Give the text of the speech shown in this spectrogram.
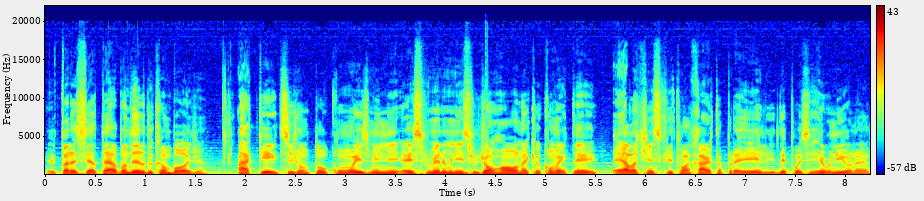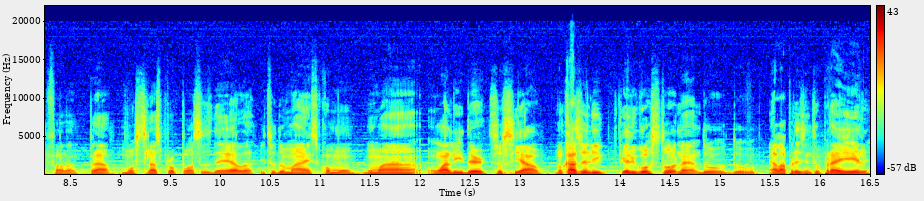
Ele parecia até a bandeira do Camboja. A Kate se juntou com o ex-primeiro-ministro John Hall, né? Que eu comentei. Ela tinha escrito uma carta pra ele e depois se reuniu, né? Fala, pra mostrar as propostas dela e tudo mais, como uma, uma líder social. No caso, ele, ele gostou, né? Do, do, ela apresentou pra ele.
